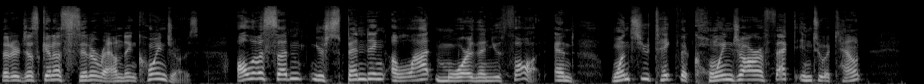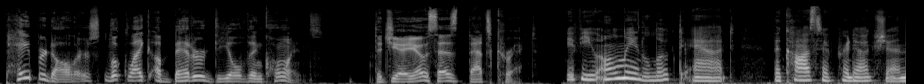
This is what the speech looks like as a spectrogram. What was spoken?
that are just going to sit around in coin jars. All of a sudden, you're spending a lot more than you thought. And once you take the coin jar effect into account, paper dollars look like a better deal than coins. The GAO says that's correct. If you only looked at the cost of production,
